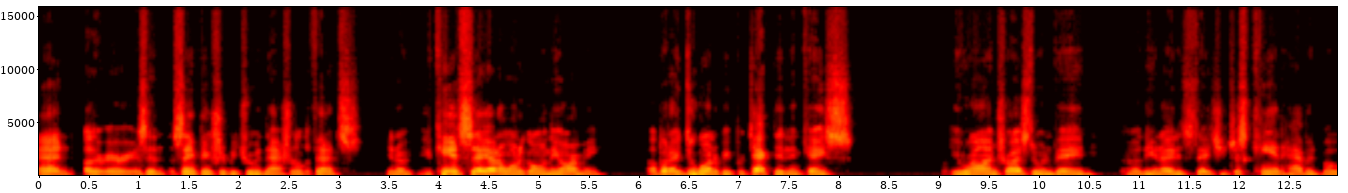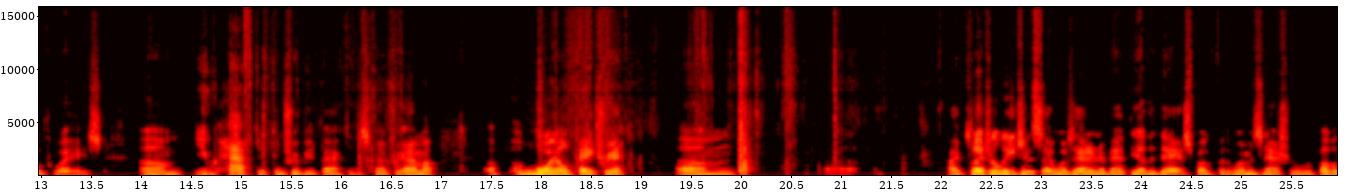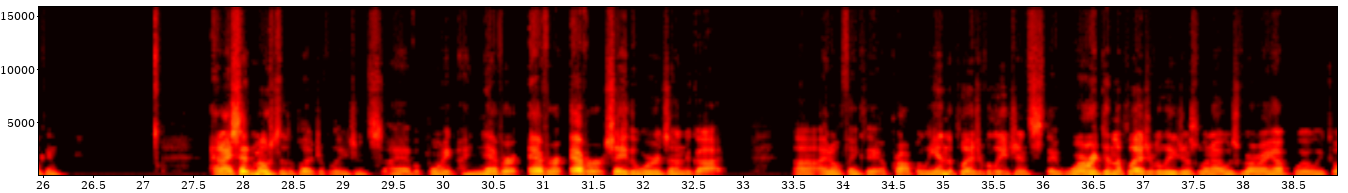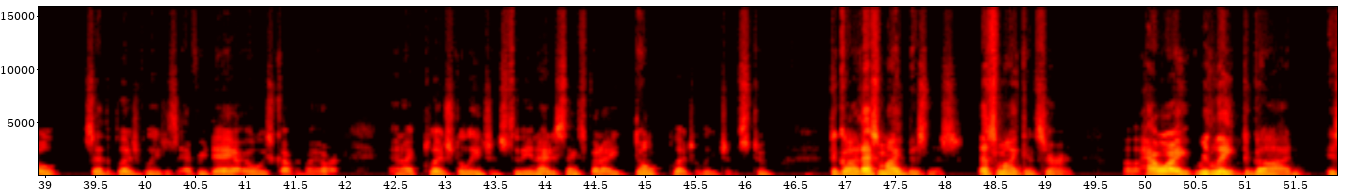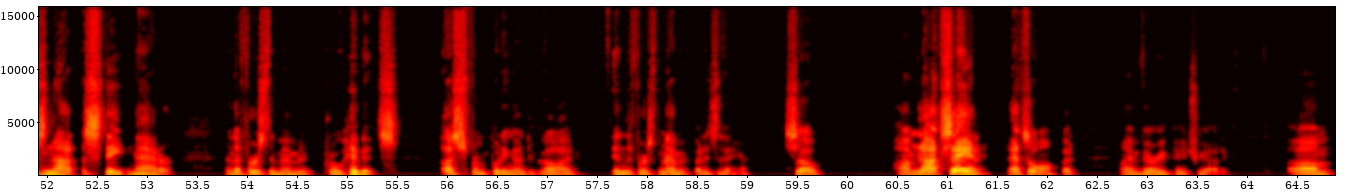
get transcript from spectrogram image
and other areas. And the same thing should be true with national defense. You know, you can't say, I don't want to go in the army, uh, but I do want to be protected in case Iran tries to invade uh, the United States. You just can't have it both ways. Um, you have to contribute back to this country. I'm a, a, a loyal patriot. Um, uh, I pledge allegiance. I was at an event the other day. I spoke for the Women's National Republican. And I said most of the Pledge of Allegiance. I have a point. I never, ever, ever say the words unto God. Uh, I don't think they are properly in the Pledge of Allegiance. They weren't in the Pledge of Allegiance when I was growing up, where we told said the Pledge of Allegiance every day. I always covered my heart, and I pledged allegiance to the United States, but I don't pledge allegiance to to God. That's my business. That's my concern. Uh, how I relate to God is not a state matter. And the First Amendment prohibits us from putting under God in the First Amendment, but it's there. So I'm not saying it. That's all, but I'm very patriotic. Um,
